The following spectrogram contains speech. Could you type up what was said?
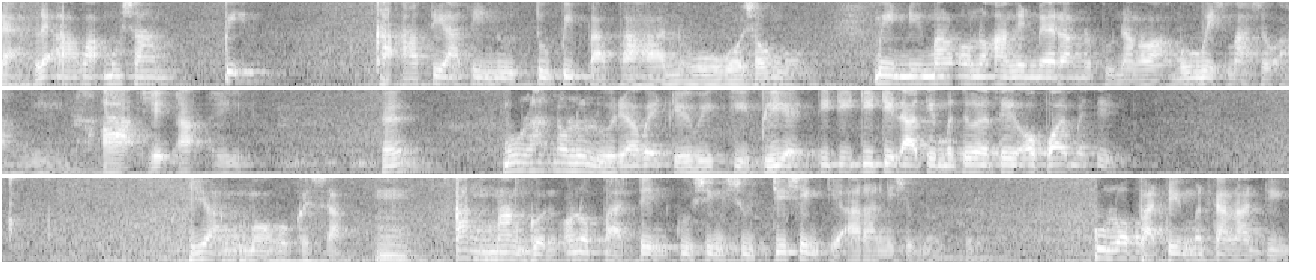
Lah lek awakmu sampai gak hati-hati nutupi babahan songo. Minimal ono angin merah mlebu nang awakmu wis masuk angin. Aik aik eh mulakno lelure awake dhewe iki. Biyen titik-titik ati metu ati apa mesti? Yang maha gesang. Hmm. kang manggon ana batinku sing suci sing diarani sumber kula badhe mekalandi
